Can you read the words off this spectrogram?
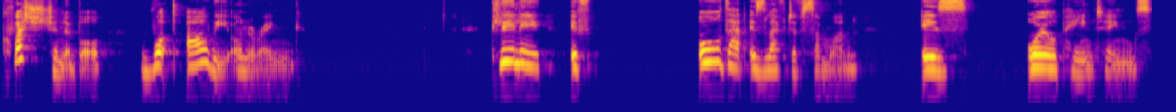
questionable. What are we honouring? Clearly, if all that is left of someone is oil paintings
